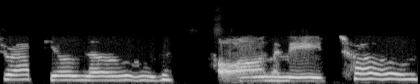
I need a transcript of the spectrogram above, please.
drop your load Oh, on that- me, Toad,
